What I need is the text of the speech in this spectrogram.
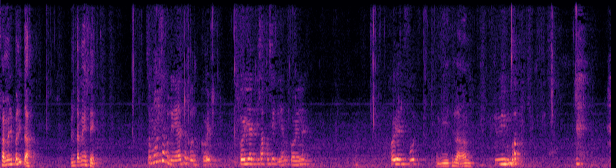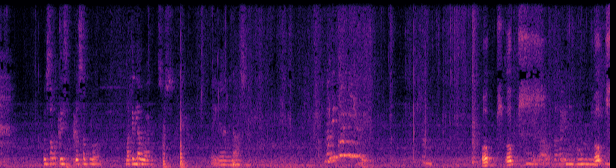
Kami ni palita. Ang tamis eh. Sa mga sa Korea, sa food court. Korean, isa kasi yan, Korean. Korean food. Kami sila ang Bibimbap. gusto ko, tis- gusto ko. Makilawan. Sus. Ay, ganun lasa. Mami ko na yun. Oops, oops. Oops,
